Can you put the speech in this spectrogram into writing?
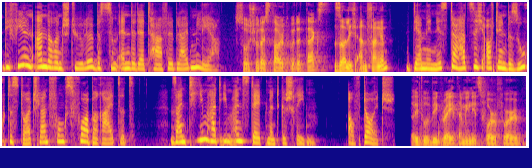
Die vielen anderen Stühle bis zum Ende der Tafel bleiben leer. So should I start with the text? Soll ich anfangen? Der Minister hat sich auf den Besuch des Deutschlandfunks vorbereitet. Sein Team hat ihm ein Statement geschrieben. Auf Deutsch. It would be great. I mean, it's for for.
